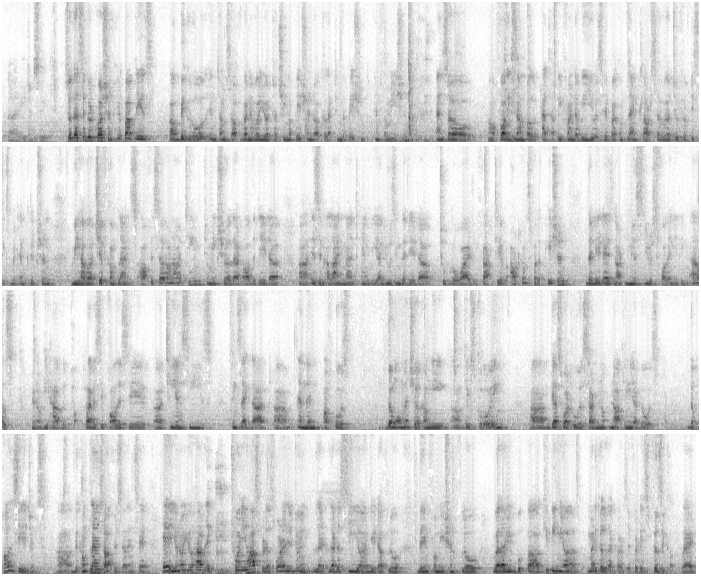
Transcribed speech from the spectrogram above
agency? So that's a good question. HIPAA plays a big role in terms of whenever you're touching a patient or collecting the patient information. And so, uh, for example, at EpiFinder, we use HIPAA compliant cloud server, 256-bit encryption. We have a chief compliance officer on our team to make sure that all the data uh, is in alignment and we are using the data to provide effective outcomes for the patient the data is not misused for anything else. You know, we have the privacy policy, uh, TNCs, things like that. Um, and then, of course, the moment your company uh, keeps growing, uh, guess what? Who will start no knocking your doors? The policy agents, uh, the compliance officer, and say, hey, you know, you have like 20 hospitals. What are you doing? Let, let us see your data flow, the information flow, where are you uh, keeping your medical records if it is physical, right?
